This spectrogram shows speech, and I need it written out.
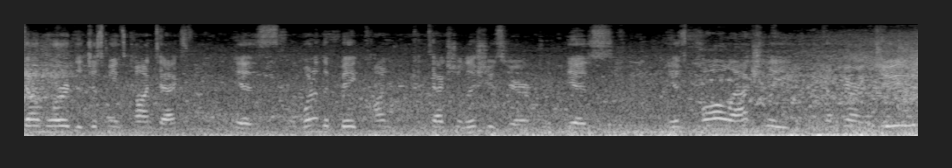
dumb word that just means context is one of the big con- contextual issues here is is Paul actually comparing Jews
